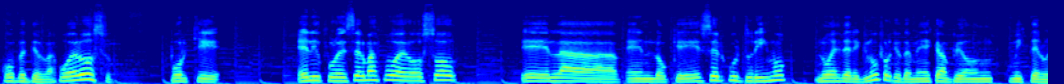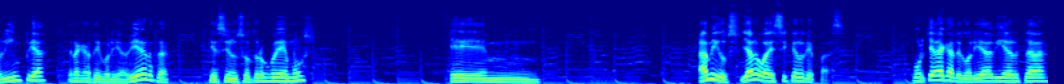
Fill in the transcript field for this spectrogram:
competidor más poderoso. Porque el influencer más poderoso en, lo que es el culturismo no es Derek Lund, porque también es campeón Mister Olimpia de la categoría abierta. Que si nosotros vemos, eh, Amigos, ya lo voy a decir qué es lo que pasa. Porque la categoría abierta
